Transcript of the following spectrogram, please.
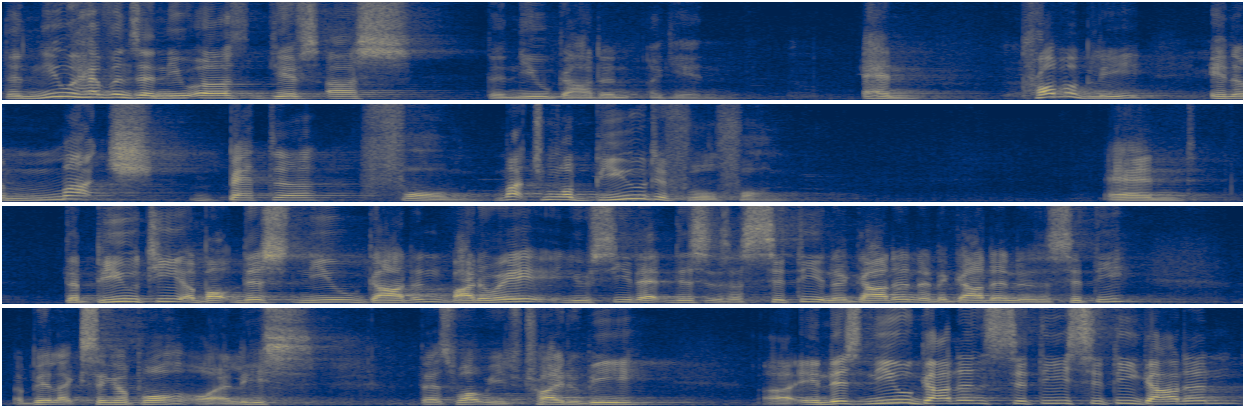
the new heavens and new earth gives us the new garden again. And probably in a much better form, much more beautiful form. And the beauty about this new garden, by the way, you see that this is a city in a garden, and a garden is a city, a bit like Singapore, or at least that's what we try to be. Uh, in this new garden, city, city garden,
